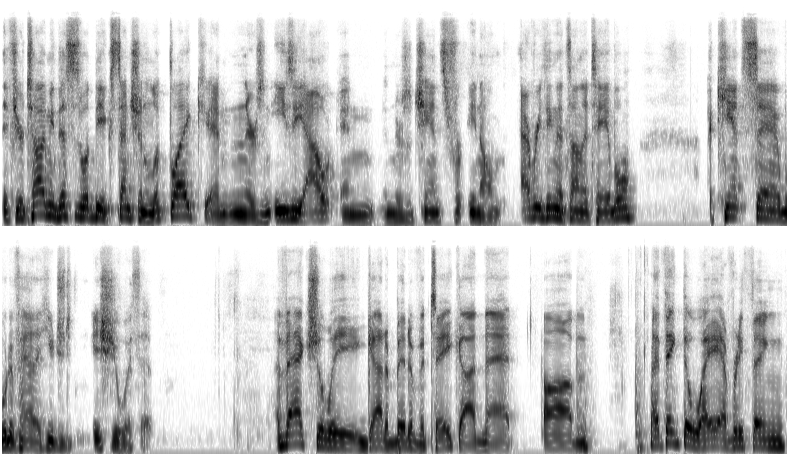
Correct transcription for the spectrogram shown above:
If you're telling me this is what the extension looked like, and there's an easy out, and, and there's a chance for you know everything that's on the table, I can't say I would have had a huge issue with it. I've actually got a bit of a take on that. Um, I think the way everything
